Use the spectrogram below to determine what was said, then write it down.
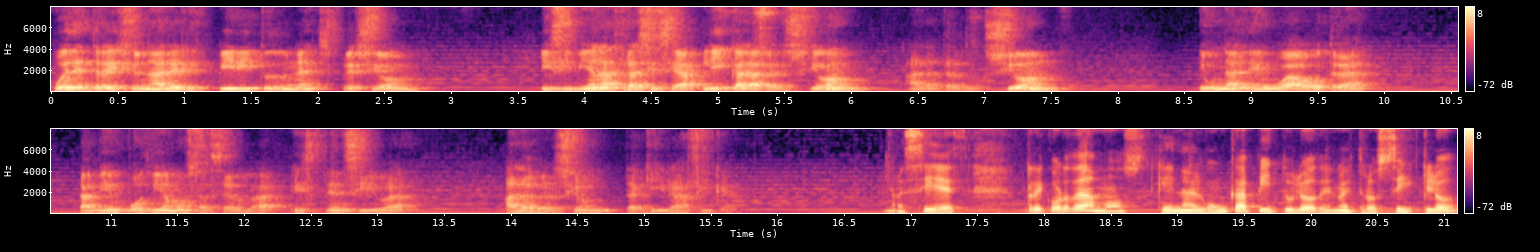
puede traicionar el espíritu de una expresión. Y si bien la frase se aplica a la versión, a la traducción de una lengua a otra, también podríamos hacerla extensiva a la versión taquigráfica. Así es. Recordamos que en algún capítulo de nuestro ciclo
